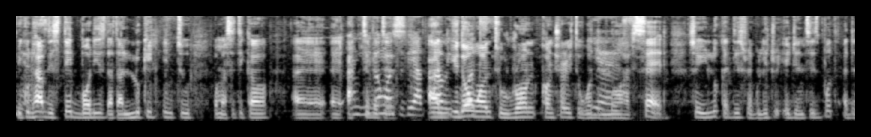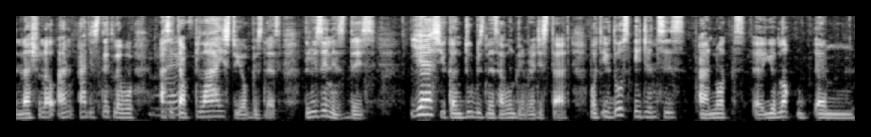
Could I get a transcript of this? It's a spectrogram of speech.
You could have the state bodies that are looking into pharmaceutical uh, uh, And you activities. don't want to you don't want to run contrary to what the law Yes. have said. So you look at these regulatory agencies, both at the national and at the state level, as it applies to your business. The reason is this. Yes, you can do business haven't been registered, but if those agencies are not, uh, you have not um,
